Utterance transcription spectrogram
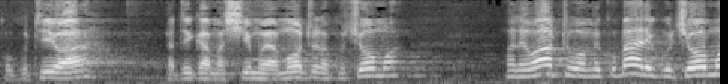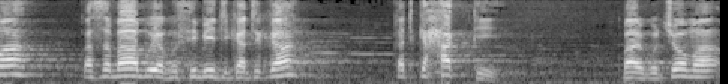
kwa kutiwa katika mashimo ya moto na kuchomwa wale watu wamekubali kuchomwa kwa sababu ya kuthibiti katika katika haki bali kuchoma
